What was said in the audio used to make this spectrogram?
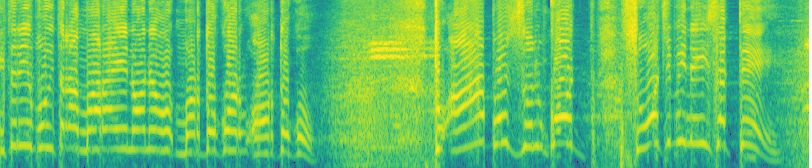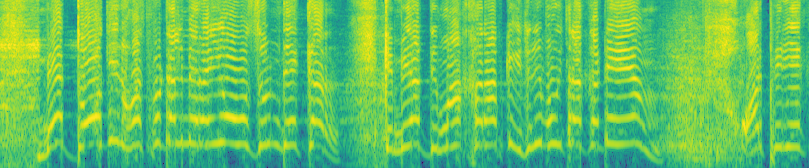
इतनी बुरी तरह मारा है इन्होंने मर्दों को और औरतों को। तो आप उस जुल्म को सोच भी नहीं सकते मैं दो दिन हॉस्पिटल में रही हूँ वो जुल्म देखकर कि मेरा दिमाग खराब कि इतनी बुरी तरह कटे हैं हम। और फिर एक,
